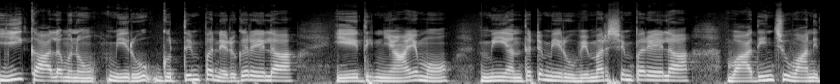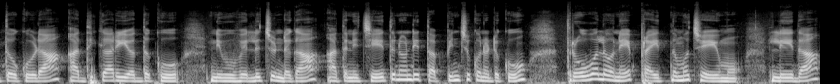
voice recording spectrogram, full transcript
ఈ కాలమును మీరు గుర్తింప నెరుగరేలా? ఏది న్యాయమో మీ అంతట మీరు విమర్శింపరేలా వాదించు వానితో కూడా అధికారి యొద్దకు నీవు వెళ్ళుచుండగా అతని చేతి నుండి తప్పించుకున్నట్టుకు త్రోవలోనే ప్రయత్నము చేయుము. లేదా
